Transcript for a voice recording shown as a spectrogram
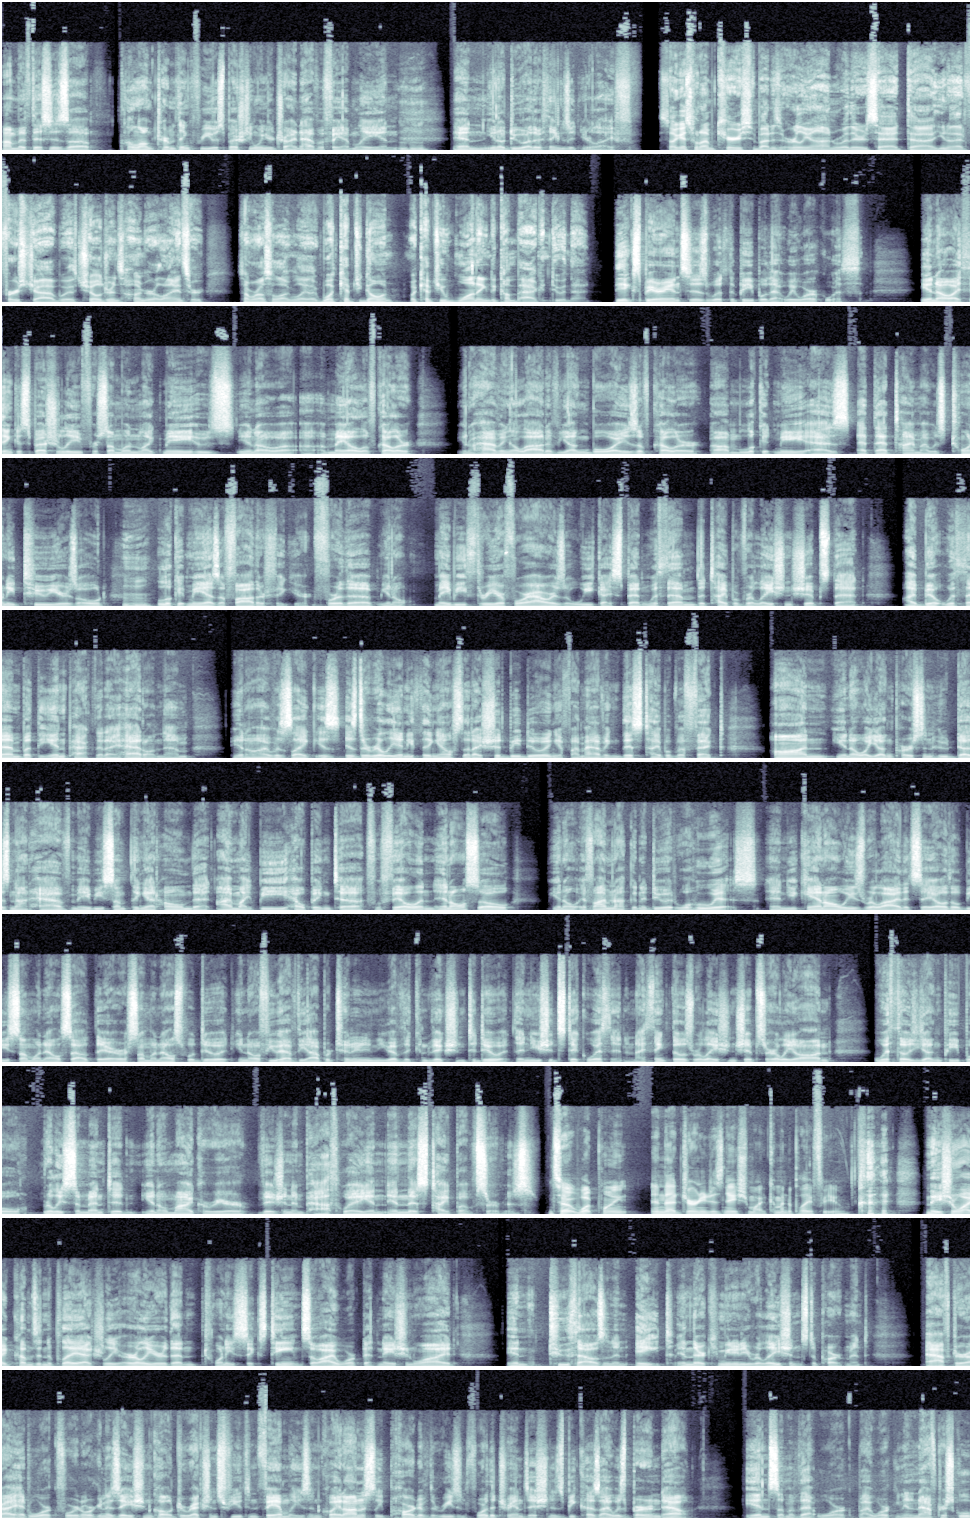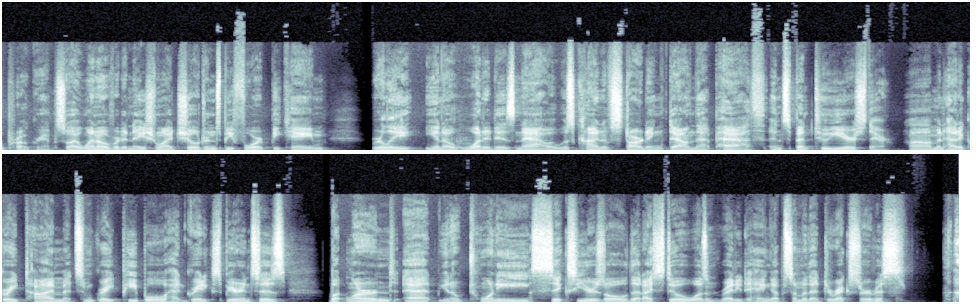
um, if this is a, a long term thing for you, especially when you're trying to have a family and and you know do other things in your life. So I guess what I'm curious about is early on, whether it's at uh, you know that first job with Children's Hunger Alliance or somewhere else along the way, like what kept you going? What kept you wanting to come back and doing that? the experiences with the people that we work with. You know, I think especially for someone like me who's, you know, a, a male of color, you know, having a lot of young boys of color um, look at me as, at that time, I was 22 years old, look at me as a father figure for the, you know, maybe three or four hours a week I spent with them, the type of relationships that I built with them, but the impact that I had on them You know, I was like, is is there really anything else that I should be doing if I'm having this type of effect on, you know, a young person who does not have maybe something at home that I might be helping to fulfill? And and also you know, if I'm not going to do it, well, who is? And you can't always rely that say, oh, there'll be someone else out there or someone else will do it. You know, if you have the opportunity and you have the conviction to do it, then you should stick with it. And I think those relationships early on with those young people really cemented, you know, my career vision and pathway in, in this type of service. So at what point in that journey does Nationwide come into play for you? Nationwide comes into play actually earlier than 2016. So I worked at Nationwide in 2008 in their community relations department after I had worked for an organization called Directions for Youth and Families. And quite honestly, part of the reason for the transition is because I was burned out in some of that work by working in an after school program. So I went over to Nationwide Children's before it became really, you know, what it is now. It was kind of starting down that path and spent two years there um, and had a great time, met some great people, had great experiences but learned at you know 26 years old that I still wasn't ready to hang up some of that direct service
